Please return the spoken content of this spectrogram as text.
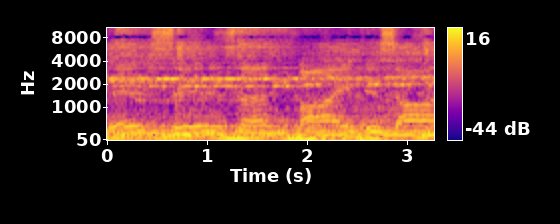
This is not my desire.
